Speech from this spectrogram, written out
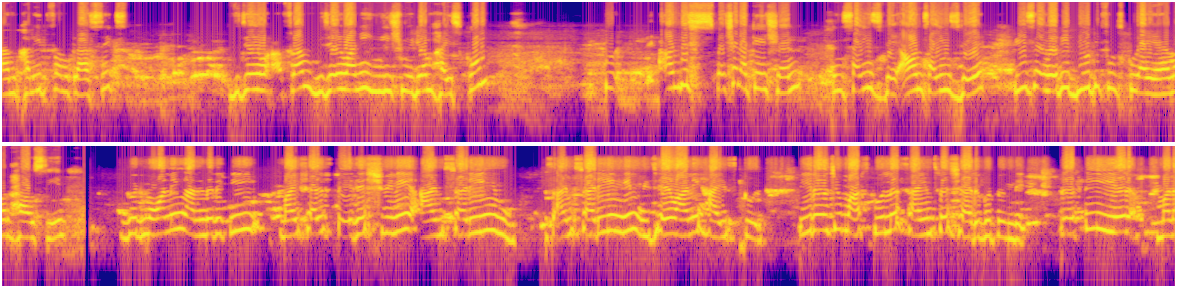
I'm Khalid from class six Vijaya from Vijayavani English medium high school on this special occasion in science day on science day is a very beautiful school i ever have seen. Good morning అందరికి. Myself Tejaswini. I'm studying I'm studying in Vijayavani high school ఈ రోజు మా స్కూల్లో సైన్స్ ఫెస్ట్ జరుగుతుంది. ప్రతి ఇయర్ మన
